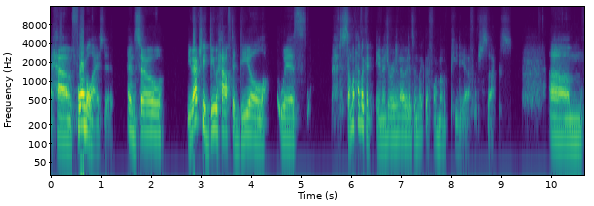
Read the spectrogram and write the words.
have formalized it, and so you actually do have to deal with. Does someone have like an image version of it? It's in like the form of a PDF, which sucks. Um,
